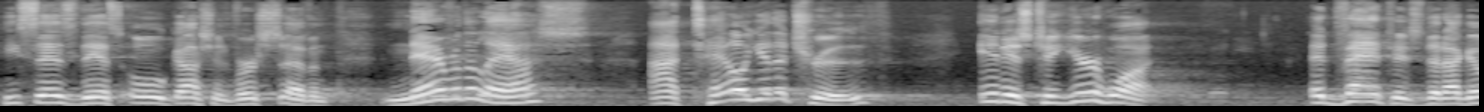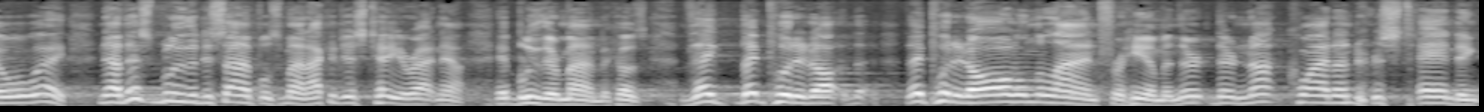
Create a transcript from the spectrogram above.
He says this, oh gosh, in verse 7 Nevertheless, I tell you the truth, it is to your what? Advantage that I go away. Now, this blew the disciples' mind. I can just tell you right now, it blew their mind because they, they, put, it all, they put it all on the line for him, and they're, they're not quite understanding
